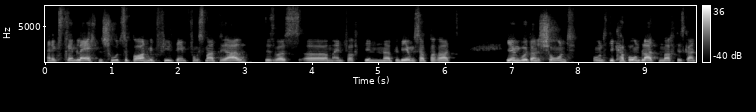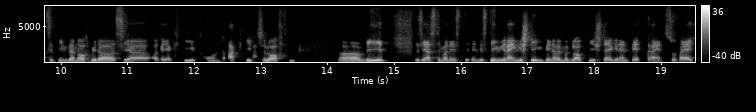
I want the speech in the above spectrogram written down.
einen extrem leichten Schuh zu bauen mit viel Dämpfungsmaterial, das was ähm, einfach den äh, Bewegungsapparat irgendwo dann schont und die Carbonplatten macht das ganze Ding dann auch wieder sehr reaktiv und aktiv zu laufen. Äh, wie ich das erste Mal in, das Ding reingestiegen bin, habe ich mir geglaubt, ich steige in ein Bett rein, so weich,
